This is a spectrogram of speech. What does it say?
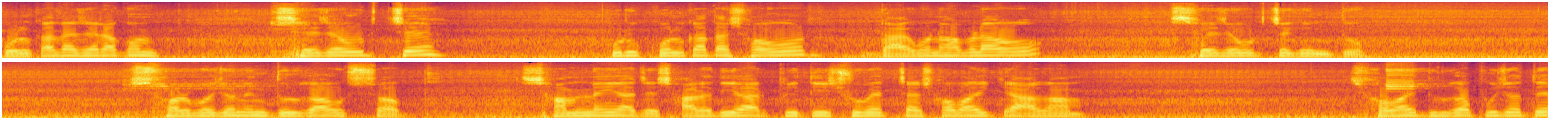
কলকাতা যেরকম সেজে উঠছে, পুরো কলকাতা শহর, ডায়মন্ড হাবড়াও সেজে উঠছে কিন্তু। সর্বজনীন দুর্গা উৎসব। সামনেই আছে শারদীয় আর প্রীতি, শুভেচ্ছা, সবাইকে আগাম। সবাই দুর্গা পুজোতে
